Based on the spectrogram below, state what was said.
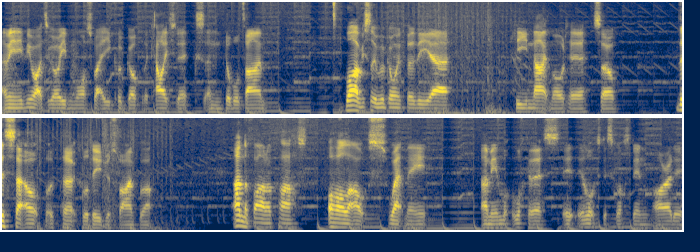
I mean, if you wanted to go even more sweaty, you could go for the Kali sticks and double time. Well, obviously we're going for the uh, the night mode here, so this setup of perks will do just fine for that. And the final class, all out sweat mate. I mean, look, look at this. It, it looks disgusting already.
